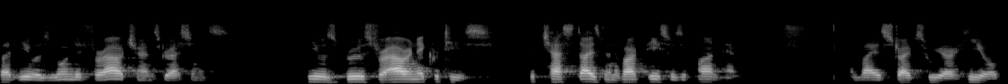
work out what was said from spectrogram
But he was wounded for our transgressions. He was bruised for our iniquities. The chastisement of our peace was upon him. And by his stripes we are healed.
